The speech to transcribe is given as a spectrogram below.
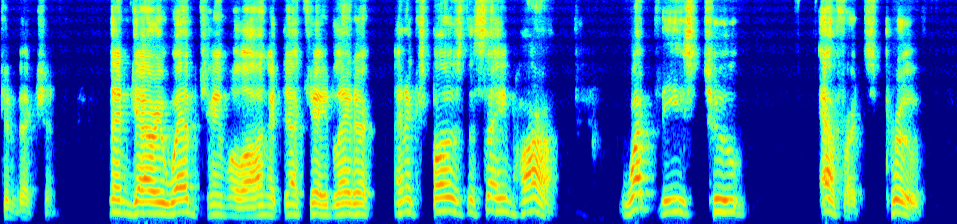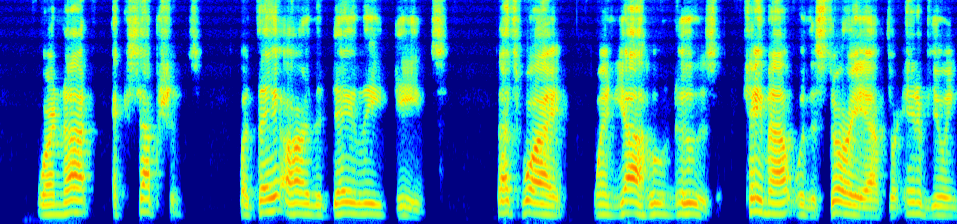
conviction. Then Gary Webb came along a decade later and exposed the same horror. What these two efforts prove were not exceptions, but they are the daily deeds. That's why when Yahoo News came out with a story after interviewing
